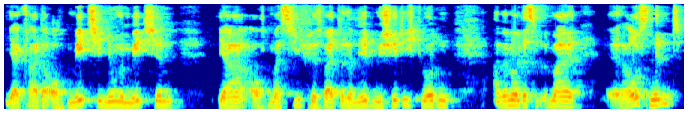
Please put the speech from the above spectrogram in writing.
ja gerade auch Mädchen, junge Mädchen ja auch massiv fürs weitere Leben geschädigt wurden. Aber wenn man das mal äh, rausnimmt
